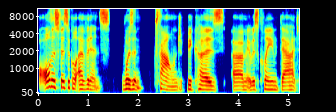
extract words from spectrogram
all this physical evidence wasn't found because um, it was claimed that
